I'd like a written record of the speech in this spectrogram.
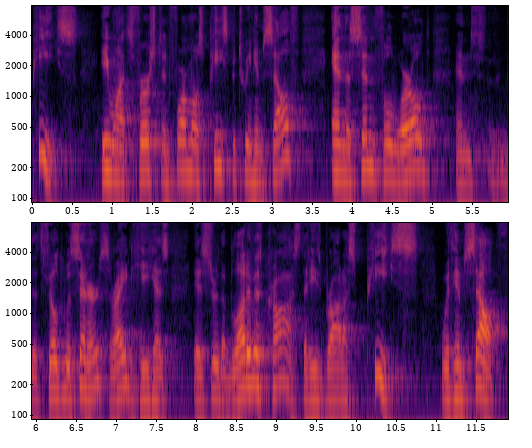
peace. He wants, first and foremost, peace between himself and the sinful world and that's filled with sinners, right? He has is through the blood of his cross that he's brought us peace with himself.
